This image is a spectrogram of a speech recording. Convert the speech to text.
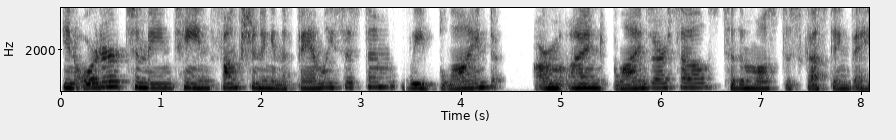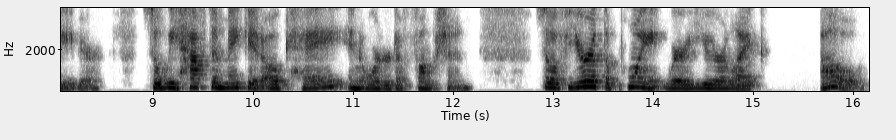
in order to maintain functioning in the family system, we blind our mind blinds ourselves to the most disgusting behavior. So we have to make it okay in order to function. So if you're at the point where you're like, oh,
